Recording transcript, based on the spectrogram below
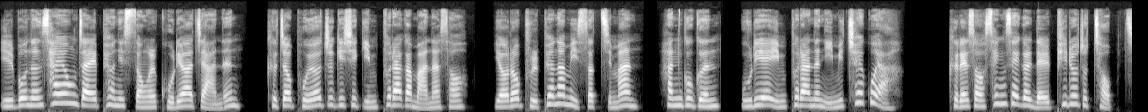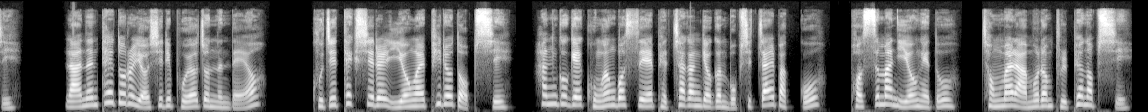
일본은 사용자의 편의성을 고려하지 않은 그저 보여주기식 인프라가 많아서 여러 불편함이 있었지만 한국은 우리의 인프라는 이미 최고야. 그래서 생색을 낼 필요조차 없지. 라는 태도를 여실히 보여줬는데요. 굳이 택시를 이용할 필요도 없이 한국의 공항버스의 배차 간격은 몹시 짧았고 버스만 이용해도 정말 아무런 불편 없이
